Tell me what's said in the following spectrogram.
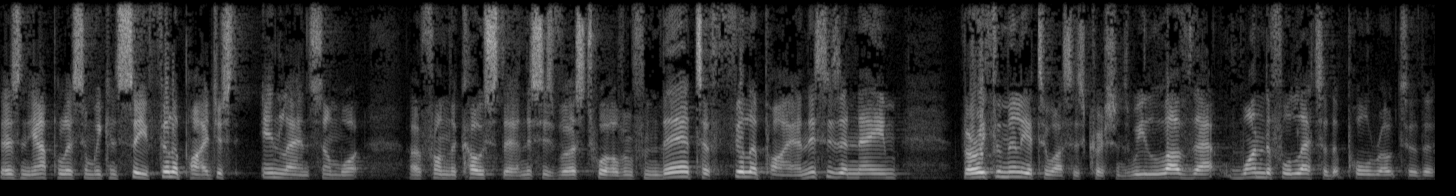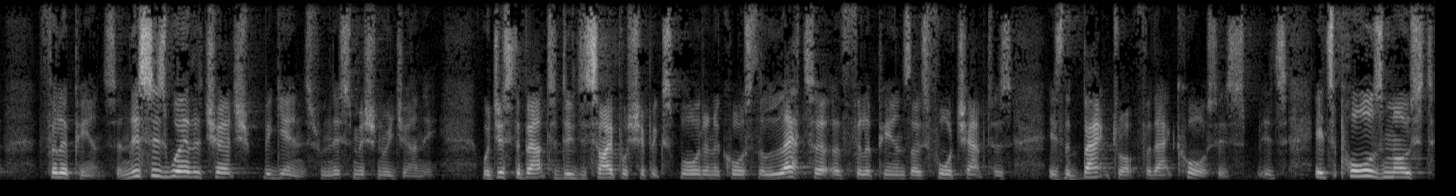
there's Neapolis, and we can see Philippi just inland somewhat uh, from the coast there. And this is verse 12. And from there to Philippi, and this is a name very familiar to us as Christians. We love that wonderful letter that Paul wrote to the Philippians. And this is where the church begins from this missionary journey. We're just about to do discipleship explored, and of course, the letter of Philippians, those four chapters, is the backdrop for that course. It's, it's, it's Paul's most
